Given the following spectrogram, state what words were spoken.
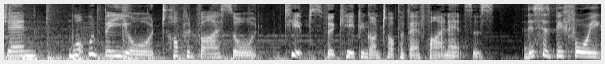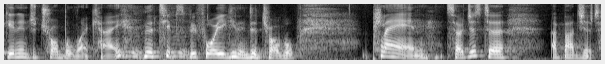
Jan, what would be your top advice or tips for keeping on top of our finances? This is before you get into trouble, okay? the tips before you get into trouble. Plan. So just a, a budget.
